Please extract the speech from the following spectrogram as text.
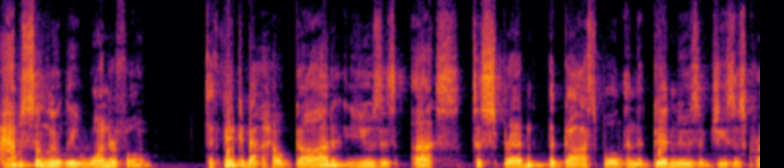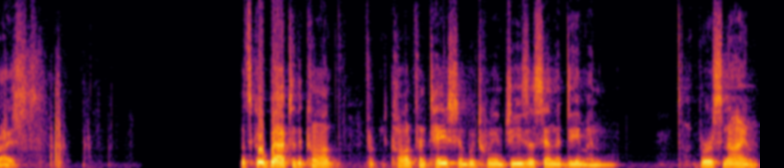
absolutely wonderful to think about how God uses us to spread the gospel and the good news of Jesus Christ. Let's go back to the conf- confrontation between Jesus and the demon. Verse 9.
